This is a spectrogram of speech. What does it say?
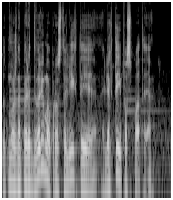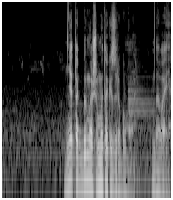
Тут можна перед дверима просто лігти, лягти і поспати. Я так думаю, що ми так і зробимо. Давай.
